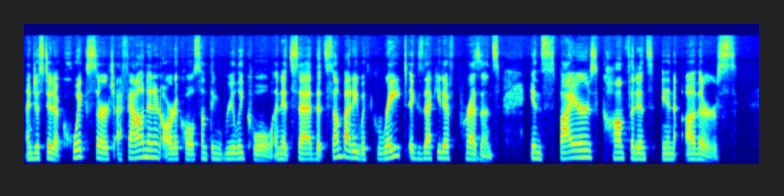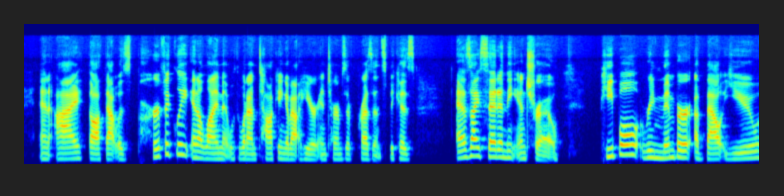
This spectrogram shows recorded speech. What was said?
and just did a quick search, I found in an article something really cool. And it said that somebody with great executive presence inspires confidence in others. And I thought that was perfectly in alignment with what I'm talking about here in terms of presence, because as I said in the intro, people remember about you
